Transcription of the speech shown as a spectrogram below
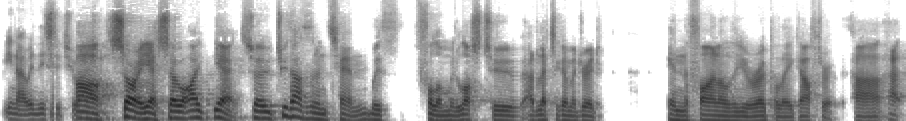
you know, in this situation. Oh, sorry. Yeah. So I yeah. So 2010 with Fulham, we lost to Atletico Madrid in the final of the Europa League. After it, uh, at,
